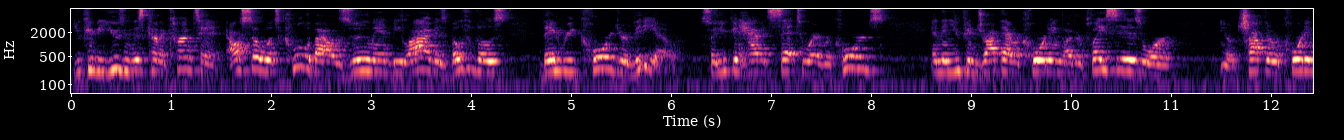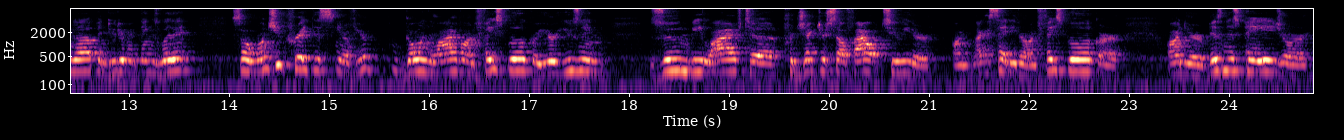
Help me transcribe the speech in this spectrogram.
you can be using this kind of content. Also, what's cool about Zoom and BeLive is both of those they record your video, so you can have it set to where it records, and then you can drop that recording other places or you know chop the recording up and do different things with it. So once you create this, you know, if you're going live on Facebook or you're using Zoom BeLive to project yourself out to either on, like I said, either on Facebook or on your business page or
